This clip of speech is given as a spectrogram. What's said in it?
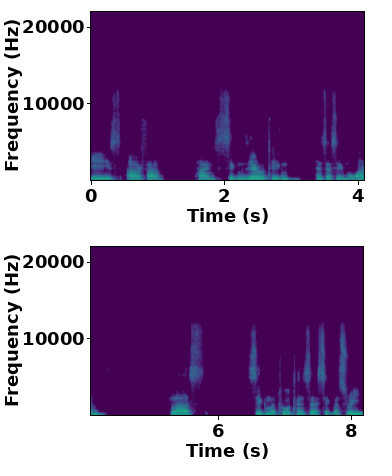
is alpha times sigma zero tensor sigma one plus sigma two tensor sigma three.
